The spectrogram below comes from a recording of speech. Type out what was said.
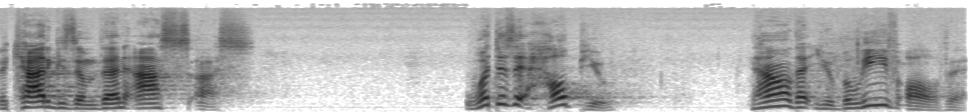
the Catechism then asks us, What does it help you now that you believe all this?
